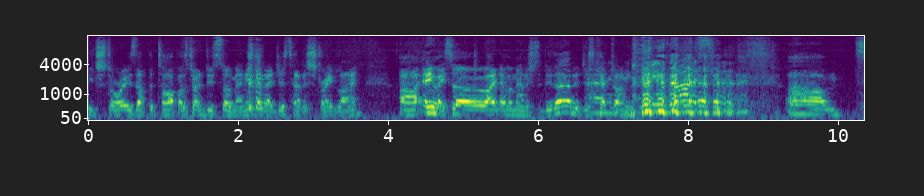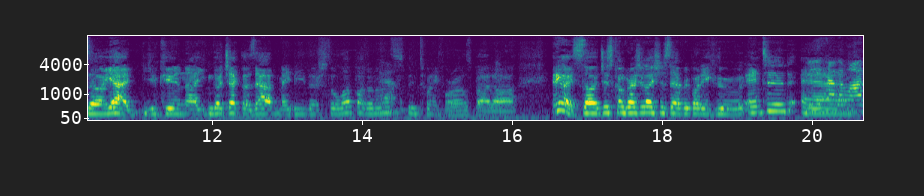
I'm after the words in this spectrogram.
each story is up the top. I was trying to do so many that I just had a straight line. Uh, anyway, so I never managed to do that. It just I kept on. think you came um, so yeah, you can uh, you can go check those out. Maybe they're still up. I don't know. Yeah. It's been 24 hours, but. Uh, Anyway, so just congratulations to everybody who entered. And we had a lot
